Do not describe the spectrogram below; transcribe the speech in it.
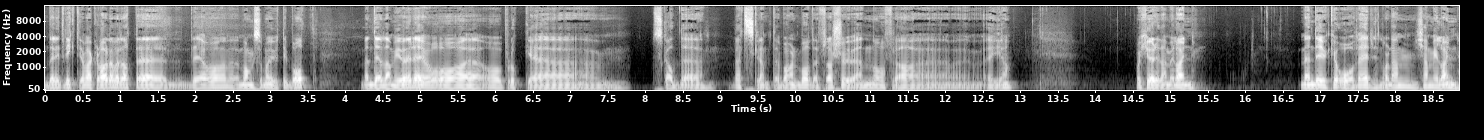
Det er litt viktig å være klar over at det, det er jo mange som er ute i båt. Men det de gjør, er jo å, å plukke skadde, vettskremte barn både fra sjøen og fra øya. Og kjøre dem i land. Men det er jo ikke over når de kommer i land.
